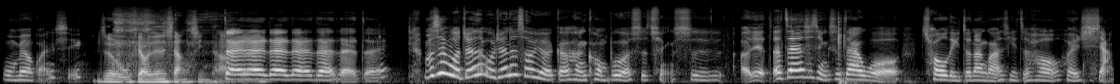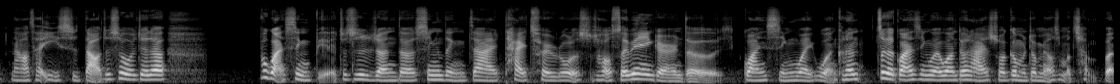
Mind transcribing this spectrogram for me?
我没有关系。你就无条件相信他。对对对对对对对，不是，我觉得，我觉得那时候有一个很恐怖的事情是，呃，也呃，这件事情是在我抽离这段关系之后会想，然后才意识到，就是我觉得。不管性别，就是人的心灵在太脆弱的时候，随便一个人的关心慰问，可能这个关心慰问对他来说根本就没有什么成本，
